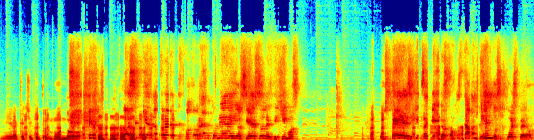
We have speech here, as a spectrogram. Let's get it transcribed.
Mira qué chiquito el mundo. Así que a la hora de cotorrear con ellos y eso les dijimos, ustedes, y quién sabe qué, y los compas estaban riéndose, pues, pero,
